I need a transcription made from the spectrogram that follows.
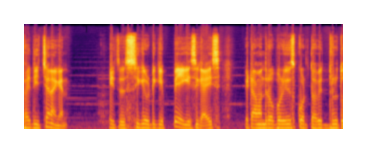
ভাই, দিচ্ছে না কেন? এই তো সিকিউরিটি কি পেয়ে গেছি গাইস এটা আমাদের ওপর ইউজ করতে হবে দ্রুত।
